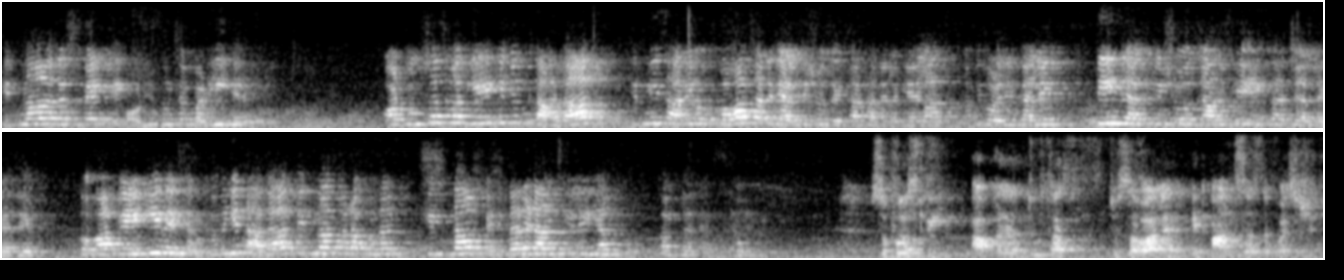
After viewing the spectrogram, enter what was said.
कितना रिस्पेक्ट एक किस्म से बढ़ी है? और दूसरा सवाल ये है कि जो तादाद इतनी सारी बहुत सारे रियलिटी शोज़ एक साथ आने लगे हैं। लास्ट अभी थोड़े दिन पहले तीन रियलिटी शोज़ डांस के एक साथ चल रहे थे। तो आप एक ही देख सकते हो। तो ये तादाद इतना सारा होना कितना बेहतर है डांस के लिए या कमतर है? So firstly, आपका दूसरा जो सवाल है इट आंसर्स द क्वेश्चन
